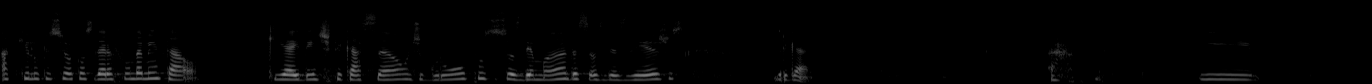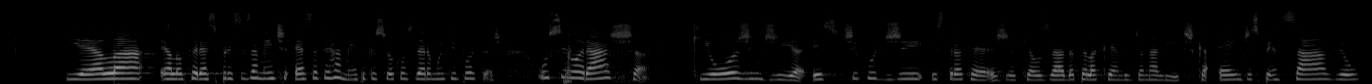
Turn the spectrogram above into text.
aquilo que o senhor considera fundamental, que é a identificação de grupos, suas demandas, seus desejos. Obrigada. Ah, e e ela, ela oferece precisamente essa ferramenta que o senhor considera muito importante. O senhor acha que hoje em dia esse tipo de estratégia que é usada pela Cambridge Analytica é indispensável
